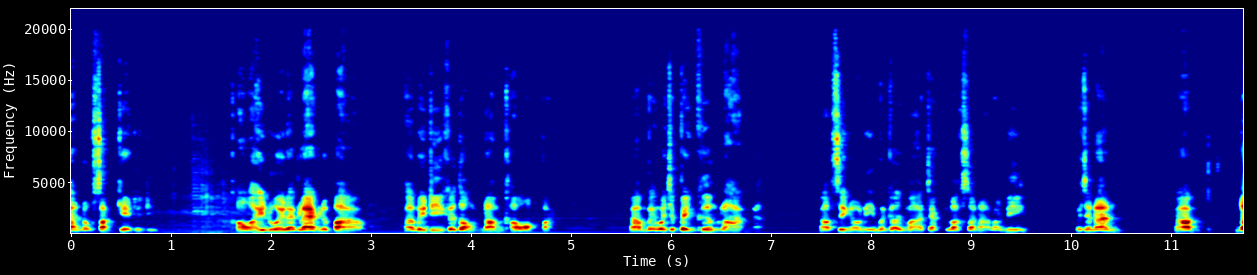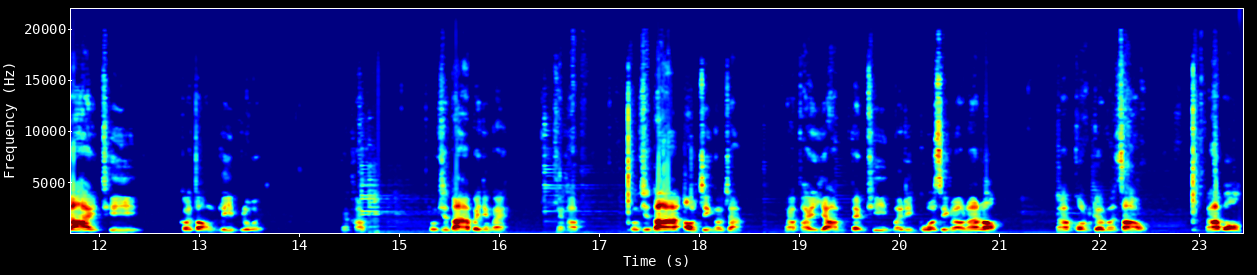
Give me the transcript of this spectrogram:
ท่านต้องสังเกตให้ดี เขาให้รวยแรก ๆ หรือเปล่า ถ้าไม่ดีก็ต้องนำเขาออกไปนะไม่ว่าจะเป็นเครื่องรางนะ ครับสิ่งเหล่านี้มันก็มาจากลักษณะแบบนี้ เพราะฉะนั้นนะครับได้ทีก็ต้องรีบรวยนะครับดวงชะตาเป็นยังไงนะครับดวงชะตาเอาจริงเอาจังนะพยายามเต็มที่ไม่ได้กลัวสิ่งเหล่านั้นหรอกนะครับคนเกิดวันเสาร์นะครับผม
